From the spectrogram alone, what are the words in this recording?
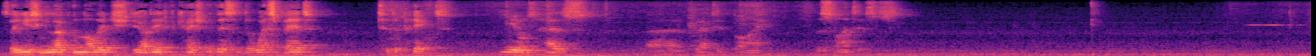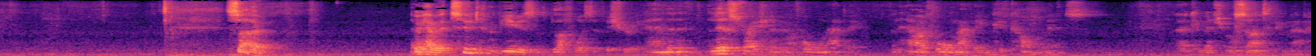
So using local knowledge, the identification of this as the west bed to depict yields as collected by the scientists. So, there we have it, two different views of the bluff oyster fishery and an, an illustration of informal mapping and how informal mapping could complement uh, conventional scientific mapping.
